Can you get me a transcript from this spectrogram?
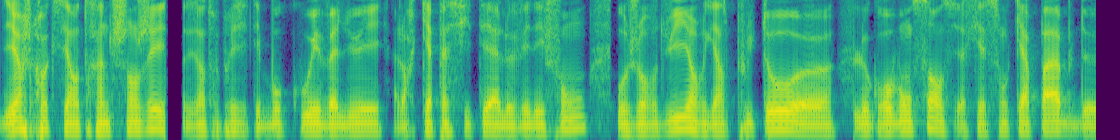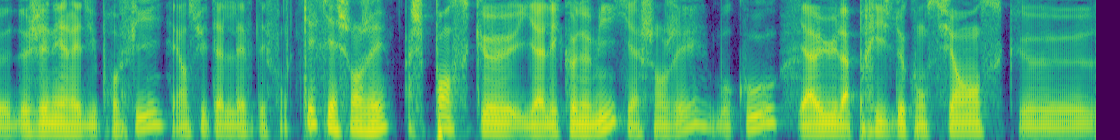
D'ailleurs, je crois que c'est en train de changer. Les entreprises étaient beaucoup évaluées à leur capacité à lever des fonds. Aujourd'hui, on regarde plutôt le gros bon sens, c'est-à-dire qu'elles sont capables de, de générer du profit et ensuite elles lèvent des fonds. Qu'est-ce qui a changé? Je pense qu'il y a l'économie qui a changé beaucoup. Il y a eu la prise de conscience que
